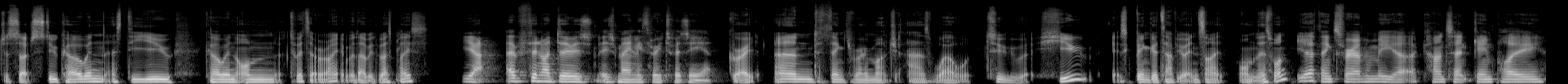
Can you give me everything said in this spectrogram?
just search Stu Curwen, S T U Curwen on Twitter, right? Would that be the best place? Yeah, everything I do is, is mainly through Twitter, yeah. Great. And thank you very much as well to Hugh. It's been good to have your insight on this one. Yeah, thanks for having me. Uh, content gameplay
